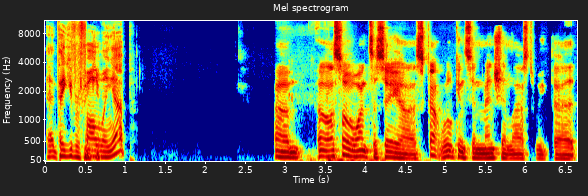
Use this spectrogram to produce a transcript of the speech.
And thank you for following up. Um, also, I want to say uh, Scott Wilkinson mentioned last week that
